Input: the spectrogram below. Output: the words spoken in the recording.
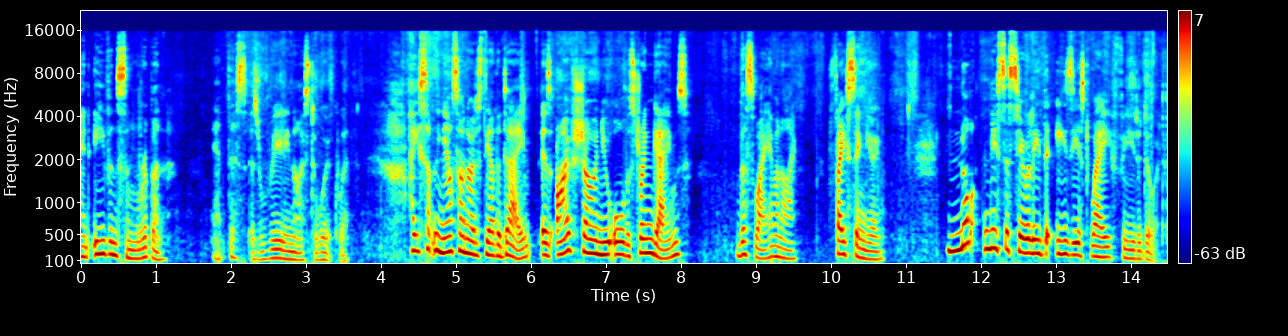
and even some ribbon. Now this is really nice to work with. Hey, something else I noticed the other day is I've shown you all the string games this way, haven't I? Facing you not necessarily the easiest way for you to do it.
